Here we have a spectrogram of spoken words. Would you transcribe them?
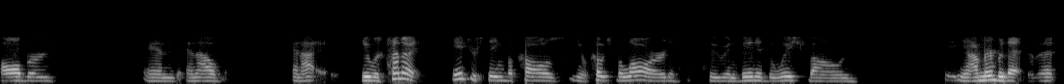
Auburn, and and I and I it was kind of interesting because you know Coach Bellard, who invented the wishbone, you know I remember that that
